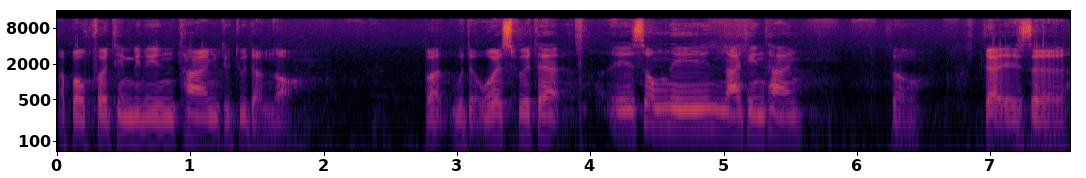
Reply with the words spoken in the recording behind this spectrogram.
about 13 million times to do the unlock. But with the OS filter, it's only 19 times. So that is a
